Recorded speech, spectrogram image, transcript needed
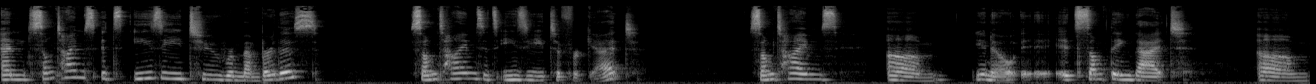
And sometimes it's easy to remember this. Sometimes it's easy to forget. Sometimes, um, you know, it's something that um,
